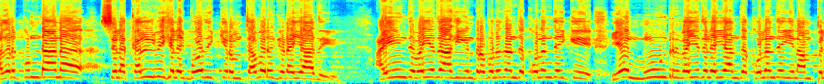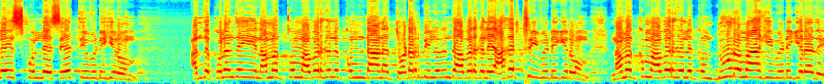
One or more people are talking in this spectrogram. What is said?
அதற்குண்டான சில கல்விகளை போதிக்கிறோம். தவறு கிடையாது. ஐந்து வயதாகின்ற பொழுது அந்த குழந்தைக்கு ஏன் மூன்று வயதிலேயே அந்த குழந்தையை நாம் பிளே ஸ்கூல்ல சேர்த்து விடுகிறோம்? அந்த குழந்தையை நமக்கும் அவர்களுக்கும் உண்டான தொடர்பிலிருந்து அவர்களை அகற்றி விடுகிறோம். நமக்கும் அவர்களுக்கும் தூரமாகி விடுகிறது.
